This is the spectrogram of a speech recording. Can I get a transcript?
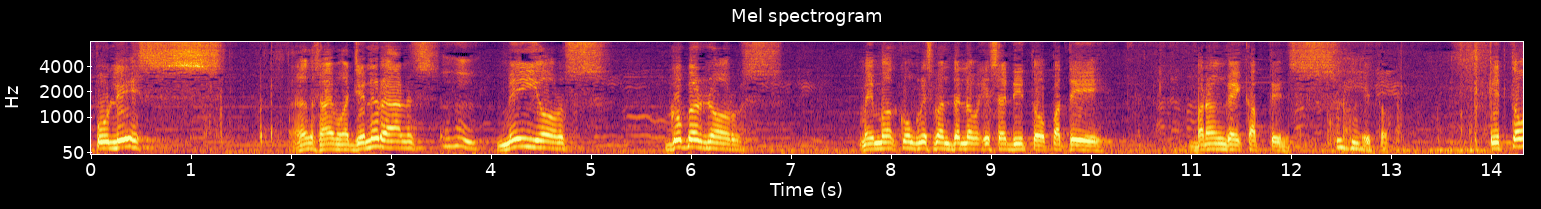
Police, sa mga generals, mayors, governors, may mga congressman dalawa isa dito, pati barangay captains. Ito. Ito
